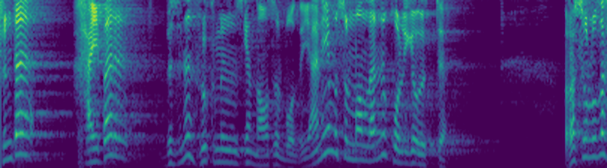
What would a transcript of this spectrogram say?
Shunda haybar bizni hukmimizga nozil bo'ldi. Ya'ni musulmonlarning qo'liga o'tdi. Rasululloh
